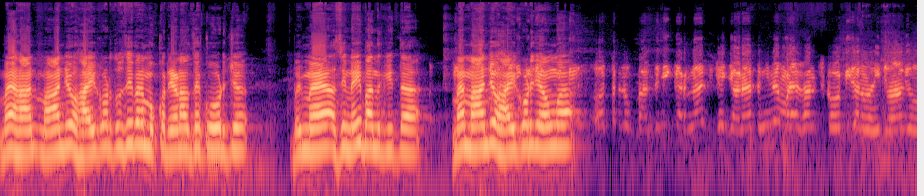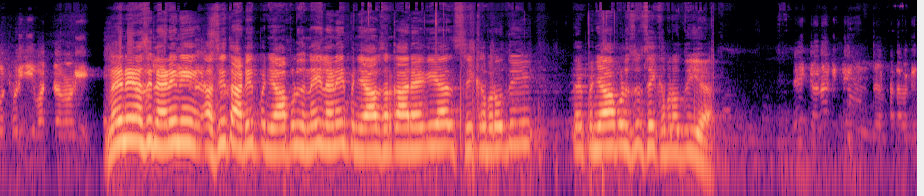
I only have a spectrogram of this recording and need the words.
ਮੈਂ ਹਾਂ- ਮਾਨਜੋ ਹਾਈ ਕੋਰਟ ਤੁਸੀਂ ਫਿਰ ਮੁੱਕਰ ਜਾਣਾ ਉੱਥੇ ਕੋਰਟ 'ਚ। ਵੀ ਮੈਂ ਅਸੀਂ ਨਹੀਂ ਬੰਦ ਕੀਤਾ। ਮੈਂ ਮਾਨਜੋ ਹਾਈ ਕੋਰਟ ਜਾਊਂਗਾ ਉਹ ਤੁਹਾਨੂੰ ਬੰਦ ਨਹੀਂ ਕਰਨਾ ਜਿੱਥੇ ਜਾਣਾ ਤੁਸੀਂ ਨਾ ਮੜਾ ਸਾਨੂੰ ਸਕਿਉਰਟੀ ਤੁਹਾਨੂੰ ਅਸੀਂ ਦੇਵਾਂਗੇ ਉਹ ਥੋੜੀ ਜਿਹੀ ਵੱਧ ਦੇਵਾਂਗੇ। ਨਹੀਂ ਨਹੀਂ ਅਸੀਂ ਲੈਣੀ ਨਹੀਂ। ਅਸੀਂ ਤੁਹਾਡੀ ਪੰਜਾਬ ਪੁਲਿਸ ਨਹੀਂ ਲੈਣੀ। ਪੰਜਾਬ ਸਰਕਾਰ ਹੈਗੀ ਆ ਸਿੱਖ ਵਿਰੋਧੀ ਤੇ ਪੰਜਾਬ ਪੁਲਿਸ ਸਿੱਖ ਵਿਰੋਧੀ ਆ। ਨਹੀਂ ਜਾਣਾ ਕਿੱਥੇ ਹੁੰਦਾ ਪਤਾ ਲੱਗੇ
